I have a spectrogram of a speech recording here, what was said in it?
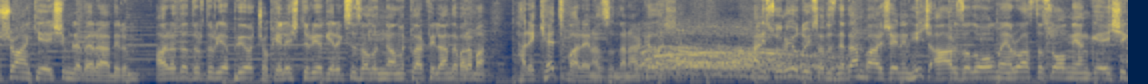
şu anki eşimle beraberim. Arada dırdır yapıyor, çok eleştiriyor, gereksiz alınganlıklar falan da var ama hareket var en azından arkadaşlar. Hani soruyorduysanız neden Bayce'nin hiç arızalı olmayan, ruh hastası olmayan eşi,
